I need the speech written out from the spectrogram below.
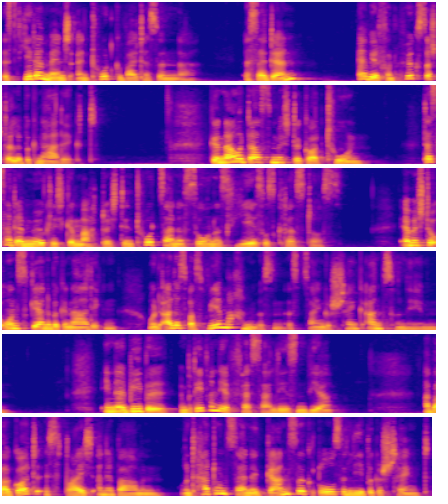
ist jeder Mensch ein todgeweihter Sünder. Es sei denn, er wird von höchster Stelle begnadigt. Genau das möchte Gott tun. Das hat er möglich gemacht durch den Tod seines Sohnes Jesus Christus. Er möchte uns gerne begnadigen und alles, was wir machen müssen, ist sein Geschenk anzunehmen. In der Bibel, im Brief an die Epheser, lesen wir, aber Gott ist reich an Erbarmen und hat uns seine ganze große Liebe geschenkt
